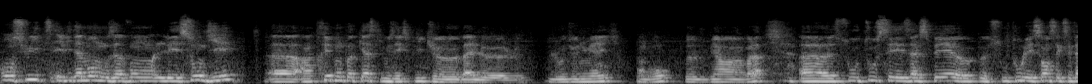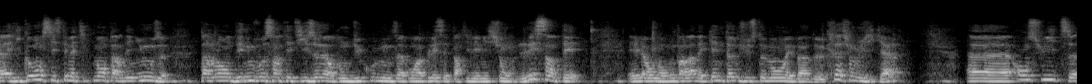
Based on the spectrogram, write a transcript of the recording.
Ensuite, évidemment, nous avons les sondiers, euh, un très bon podcast qui vous explique euh, bah, l'audio numérique, en gros, euh, bien voilà, sous tous ses aspects, sous tous les sens, etc. Et qui commence systématiquement par des news parlant des nouveaux synthétiseurs. Donc du coup, nous avons appelé cette partie de l'émission les synthés. Et là, on, en- parlera avec Kenton justement ben, de création musicale. Ensuite,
